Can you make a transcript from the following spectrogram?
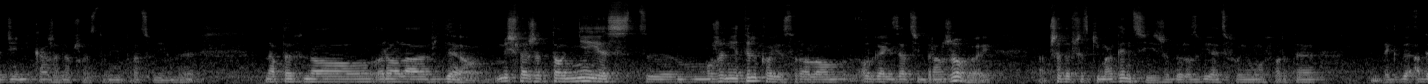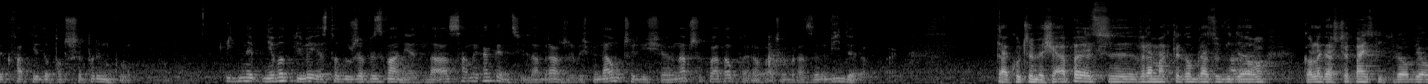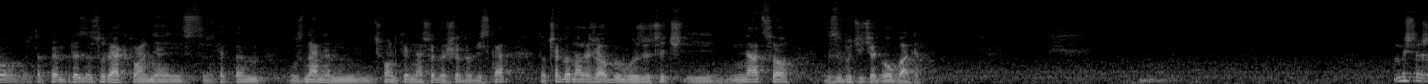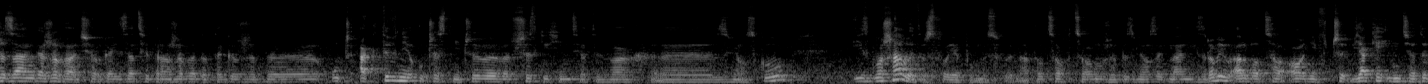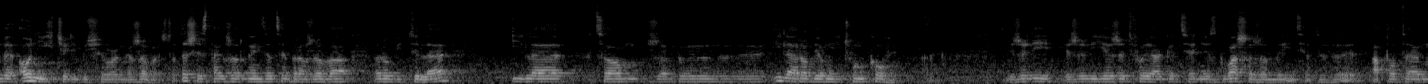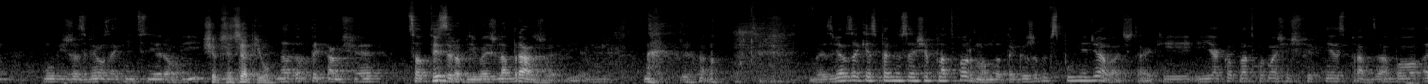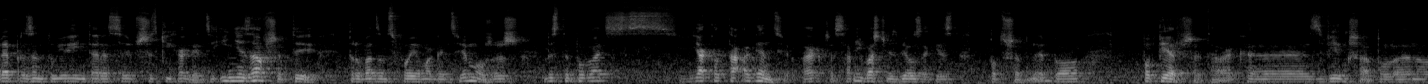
dziennikarze, na przykład z którymi pracujemy. Na pewno rola wideo. Myślę, że to nie jest, y, może nie tylko jest rolą organizacji branżowej, a przede wszystkim agencji, żeby rozwijać swoją ofertę jakby adekwatnie do potrzeb rynku. I nie- niewątpliwie jest to duże wyzwanie dla samych agencji, dla branży, żebyśmy nauczyli się na przykład operować obrazem wideo. Tak? Tak, uczymy się. A powiedz, y, w ramach tego obrazu wideo kolega Szczepański, który objął, że tak powiem, prezesurę aktualnie, jest, że tak powiem, uznanym członkiem naszego środowiska, to czego należałoby mu życzyć i na co zwrócić jego uwagę? Myślę, że zaangażować organizacje branżowe do tego, żeby aktywnie uczestniczyły we wszystkich inicjatywach e, związku i zgłaszały też swoje pomysły na to, co chcą, żeby związek dla nich zrobił, albo co oni, w, czy, w jakie inicjatywy oni chcieliby się angażować. To też jest tak, że organizacja branżowa robi tyle, ile chcą, żeby, ile robią jej członkowie. Tak? Jeżeli, jeżeli, jeżeli Twoja agencja nie zgłasza żadnej inicjatywy, a potem mówi, że związek nic nie robi, Się przyczepił. no to pytam się, co Ty zrobiłeś dla branży? No. Związek jest w pewnym sensie platformą do tego, żeby wspólnie działać, tak? I, I jako platforma się świetnie sprawdza, bo reprezentuje interesy wszystkich agencji. I nie zawsze Ty, prowadząc swoją agencję, możesz występować z, jako ta agencja, tak? Czasami właśnie związek jest potrzebny, bo po pierwsze, tak, e, zwiększa pole, no,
